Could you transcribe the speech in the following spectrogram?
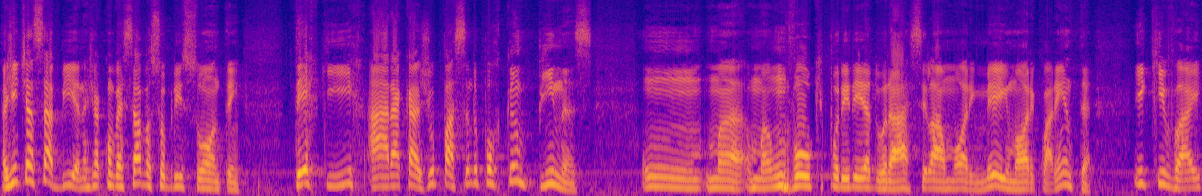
A gente já sabia, né? Já conversava sobre isso ontem. Ter que ir a Aracaju passando por Campinas. Um, uma, uma, um voo que poderia durar, sei lá, uma hora e meia, uma hora e quarenta, e que vai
